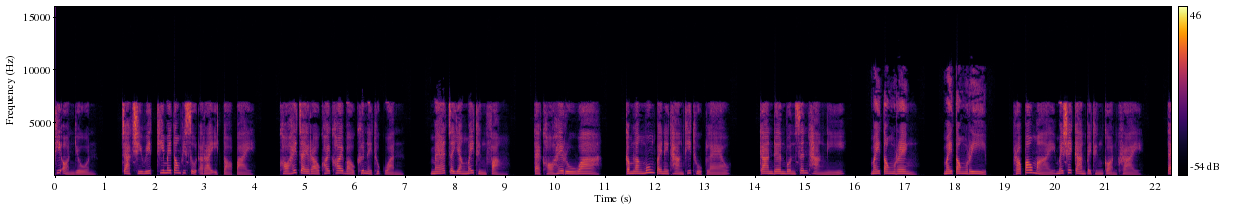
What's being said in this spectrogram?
ที่อ่อนโยน จากชีวิตที่ไม่ต้องพิสูจน์อะไรอีกต่อไป ขอให้ใจเราค่อยๆเบาขึ้นในทุกวัน แม้จะยังไม่ถึงฝั่ง แต่ขอให้รู้ว่ากำลังมุ่งไปในทางที่ถูกแล้ว การเดินบนเส้นทางนี้ ไม่ต้องเร่ง ไม่ต้องรีบ เพราะเป้าหมายไม่ใช่การไปถึงก่อนใคร แต่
